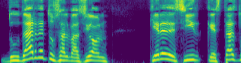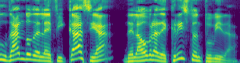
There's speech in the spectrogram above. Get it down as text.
Dudar de tu salvación quiere decir que estás dudando de la eficacia de la obra de Cristo en tu vida.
